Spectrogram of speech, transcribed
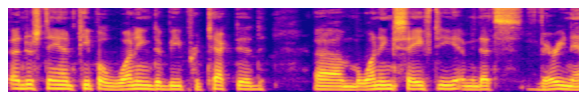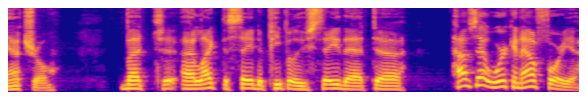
understand people wanting to be protected, um, wanting safety. I mean, that's very natural. But uh, I like to say to people who say that, uh, "How's that working out for you?"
